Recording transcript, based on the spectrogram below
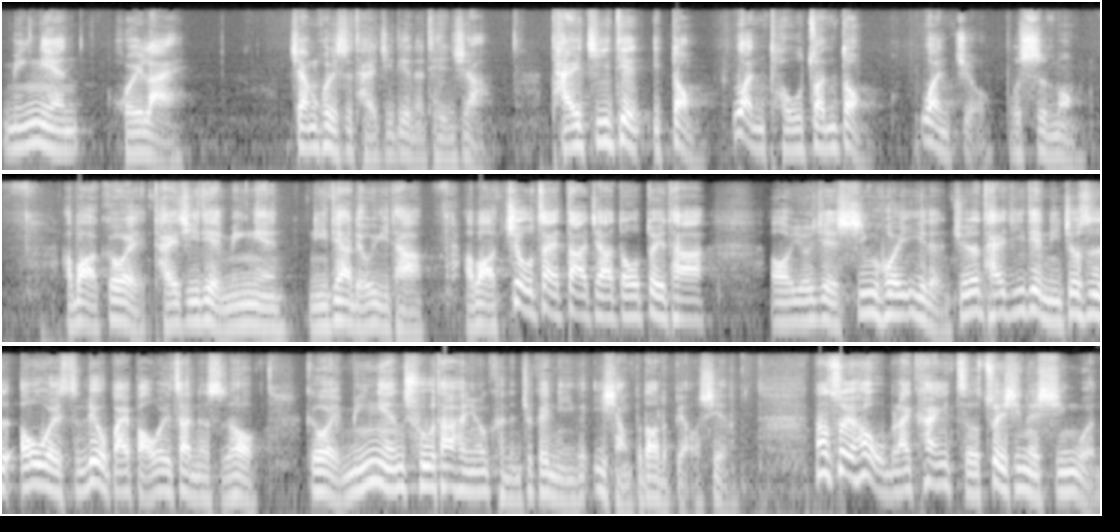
明年回来将会是台积电的天下。台积电一动，万头钻动，万九不是梦。好不好？各位，台积电明年你一定要留意它，好不好？就在大家都对它哦有点心灰意冷，觉得台积电你就是 always 六百保卫战的时候，各位，明年初它很有可能就给你一个意想不到的表现。那最后我们来看一则最新的新闻，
